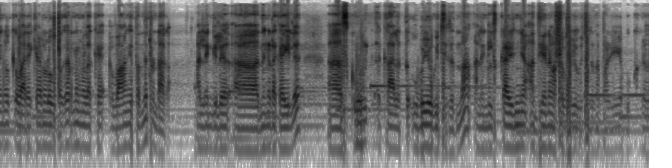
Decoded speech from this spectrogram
നിങ്ങൾക്ക് വരയ്ക്കാനുള്ള ഉപകരണങ്ങളൊക്കെ വാങ്ങി തന്നിട്ടുണ്ടാകാം. അല്ലെങ്കിൽ നിങ്ങളുടെ കയ്യിൽ സ്കൂൾ കാലത്ത് ഉപയോഗിച്ചിരുന്ന അല്ലെങ്കിൽ കഴിഞ്ഞ അധ്യയന വർഷം ഉപയോഗിച്ചിരുന്ന പഴയ ബുക്കുകൾ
